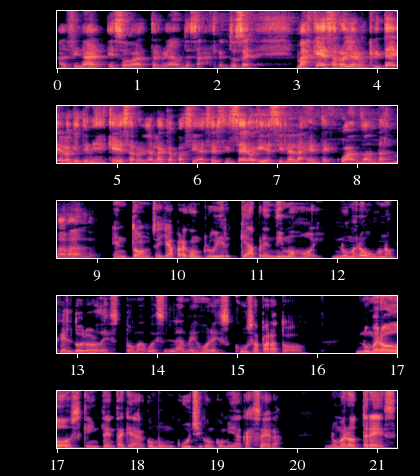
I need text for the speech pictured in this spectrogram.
al final eso va a terminar un desastre. Entonces, más que desarrollar un criterio, lo que tienes es que desarrollar la capacidad de ser sincero y decirle a la gente cuando andas mamando. Entonces, ya para concluir, ¿qué aprendimos hoy? Número uno, que el dolor de estómago es la mejor excusa para todo. Número dos, que intenta quedar como un cuchi con comida casera. Número tres,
